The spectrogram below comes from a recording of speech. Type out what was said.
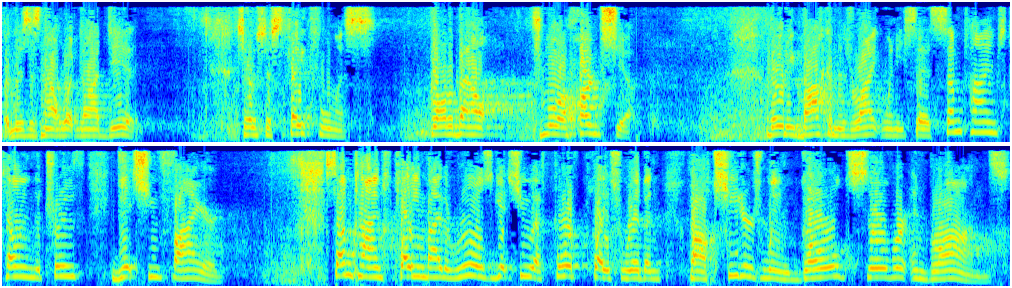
But this is not what God did. Joseph's faithfulness brought about more hardship. Voddie Baucham is right when he says, sometimes telling the truth gets you fired. Sometimes playing by the rules gets you a fourth place ribbon while cheaters win gold, silver, and bronze.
